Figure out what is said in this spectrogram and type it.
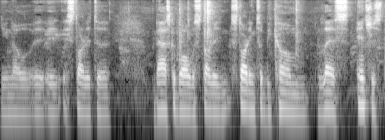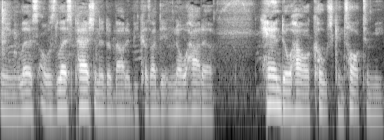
You know, it, it started to basketball was started starting to become less interesting. Less, I was less passionate about it because I didn't know how to handle how a coach can talk to me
